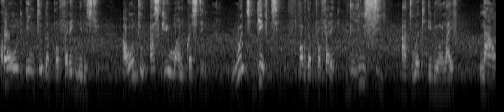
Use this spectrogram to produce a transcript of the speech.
called into the prophetic ministry. I want to ask you one question. Which gift of the prophetic do you see at work in your life now?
